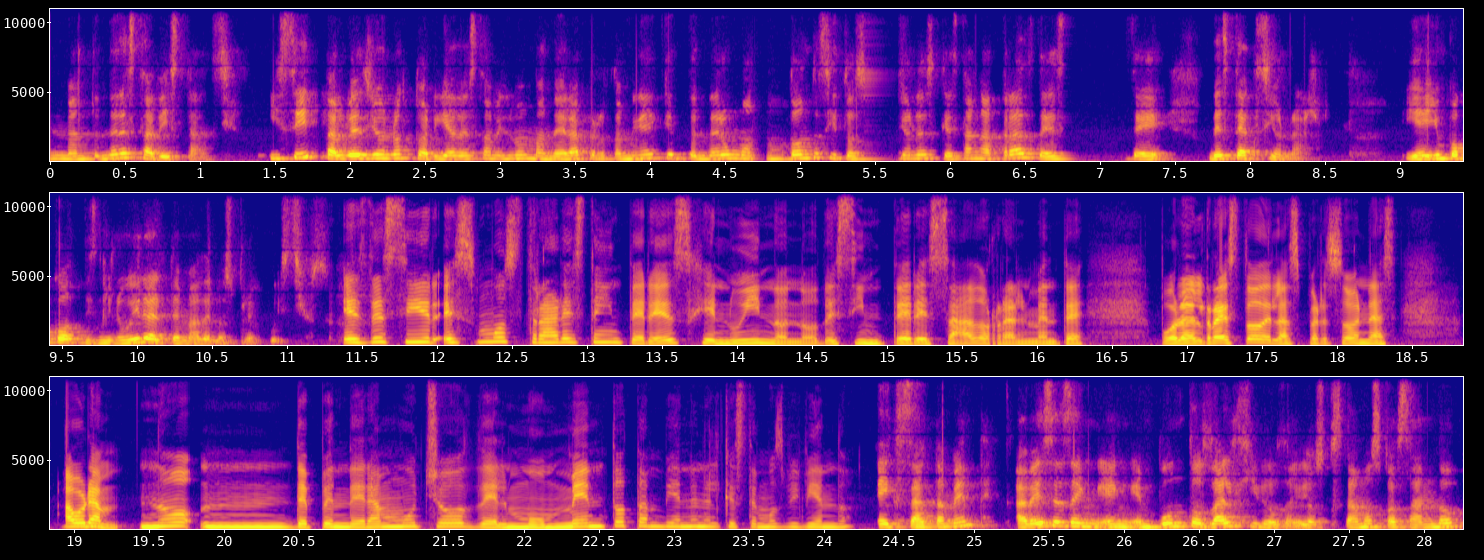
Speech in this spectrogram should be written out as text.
mantener esta distancia. Y sí, tal vez yo no actuaría de esta misma manera, pero también hay que entender un montón de situaciones que están atrás de, de, de este accionar y hay un poco disminuir el tema de los prejuicios. Es decir, es mostrar este interés genuino, ¿no? Desinteresado realmente por el resto de las personas. Ahora, ¿no mm, dependerá mucho del momento también en el que estemos viviendo? Exactamente. A veces en, en, puntos álgidos en los que estamos pasando,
